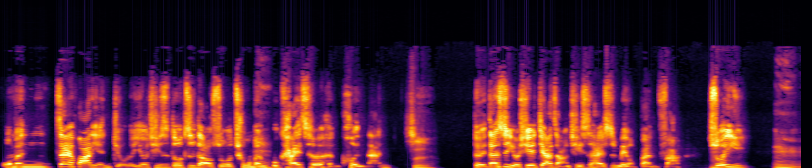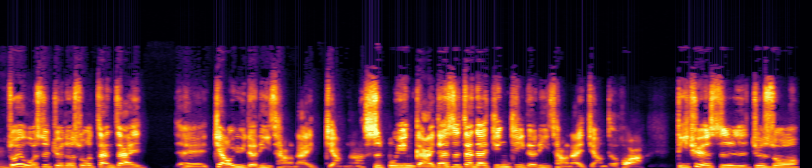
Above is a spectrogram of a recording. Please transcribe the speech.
我们在花莲久了以后，其实都知道说出门不开车很困难，是，对。但是有些家长其实还是没有办法，所以，嗯，所以我是觉得说站在呃教育的立场来讲啊，是不应该；但是站在经济的立场来讲的话，的确是，就是说，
